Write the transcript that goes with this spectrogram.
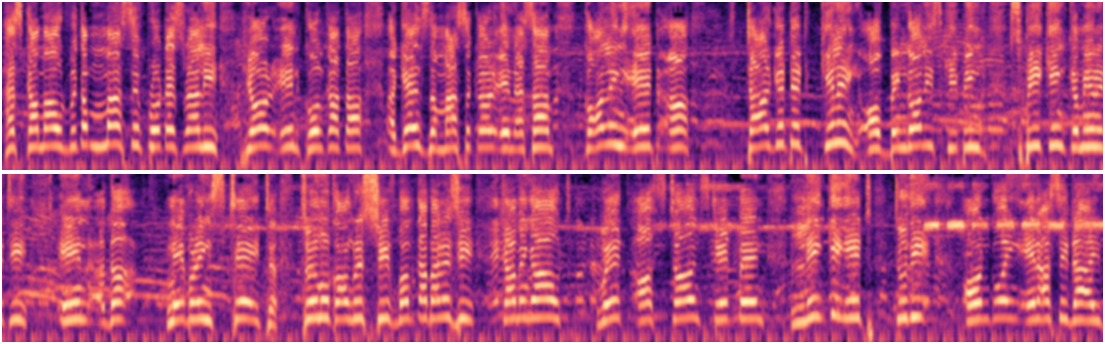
has come out with a massive protest rally here in Kolkata against the massacre in Assam, calling it a targeted killing of Bengali speaking community in the neighboring state. Trinamool Congress Chief Mamata Banerjee coming out with a stern statement linking it to the ongoing NRC drive,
